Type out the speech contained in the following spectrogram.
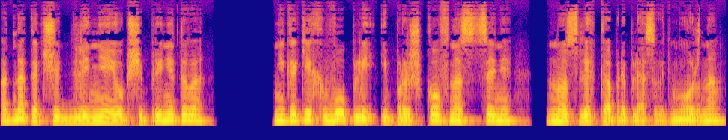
однако чуть длиннее общепринятого. Никаких воплей и прыжков на сцене, но слегка приплясывать можно.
